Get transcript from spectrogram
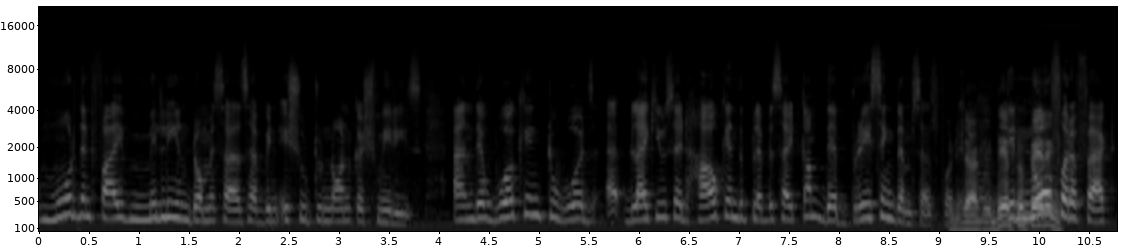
more than five million domiciles have been issued to non-Kashmiris, and they're working towards, uh, like you said, how can the plebiscite come? They're bracing themselves for Exactly. it. They're they know for a fact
